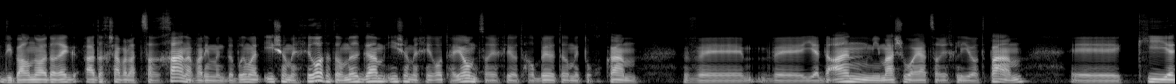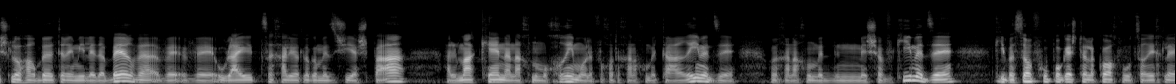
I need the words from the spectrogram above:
דיברנו עד, הרג, עד עכשיו על הצרכן, אבל אם מדברים על איש המכירות, אתה אומר גם איש המכירות היום צריך להיות הרבה יותר מתוחכם ו, וידען ממה שהוא היה צריך להיות פעם. אה, כי יש לו הרבה יותר עם מי לדבר, ו- ו- ואולי צריכה להיות לו גם איזושהי השפעה על מה כן אנחנו מוכרים, או לפחות איך אנחנו מתארים את זה, או איך אנחנו משווקים את זה, כי בסוף הוא פוגש את הלקוח והוא צריך ל- אה,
